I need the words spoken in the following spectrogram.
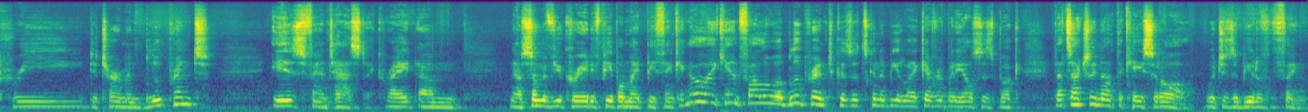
predetermined blueprint is fantastic, right? Um, now, some of you creative people might be thinking, oh, I can't follow a blueprint because it's going to be like everybody else's book. That's actually not the case at all, which is a beautiful thing,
